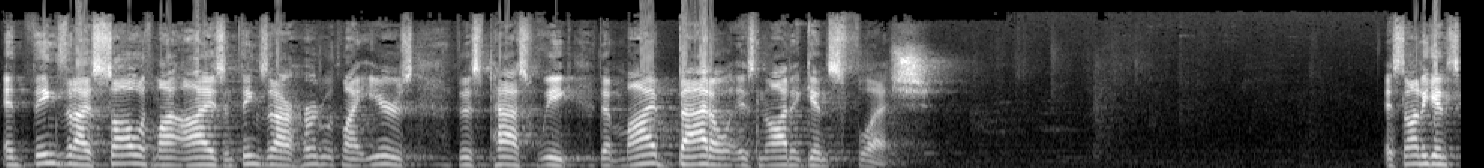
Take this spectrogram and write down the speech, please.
and things that I saw with my eyes and things that I heard with my ears this past week, that my battle is not against flesh. It's not against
